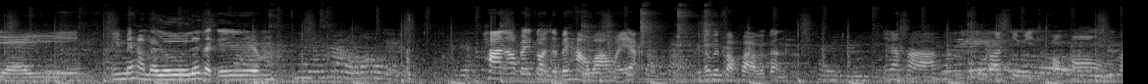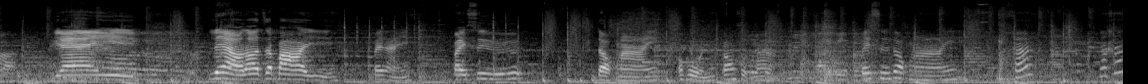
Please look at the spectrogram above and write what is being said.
เย้นี่ไม่ทำอะไรเลยเล่นแต่เกม พานเอาไปก่อนจะไปหาวางไว้อะเอาไปฝากฝากๆไว้ก่อน นี่นะคะผู้รอดชีวิตของห้องเย้แล้วเราจะไปไปไหน ไปซื้อดอกไม้ โอ้โหกล้องสดมาก ไปซื้อดอกไม้นะคะนะคะ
